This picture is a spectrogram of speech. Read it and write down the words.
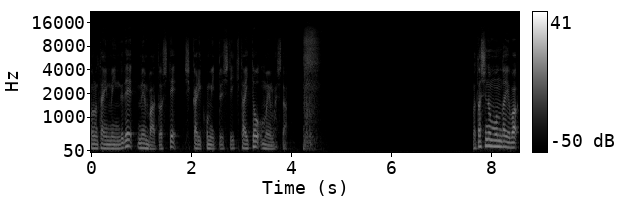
このタイミングでメンバーとしてしっかりコミットしていきたいと思いました。私の問題は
